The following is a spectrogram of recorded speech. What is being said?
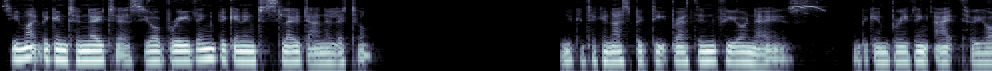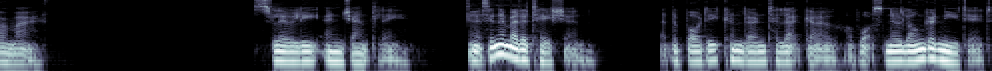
So you might begin to notice your breathing beginning to slow down a little. And you can take a nice big deep breath in through your nose and begin breathing out through your mouth, slowly and gently. And it's in a meditation that the body can learn to let go of what's no longer needed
